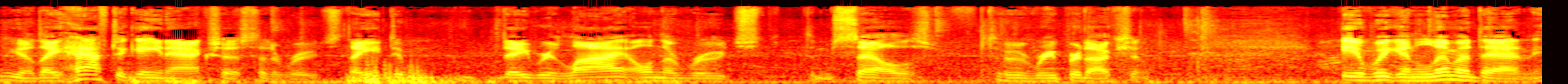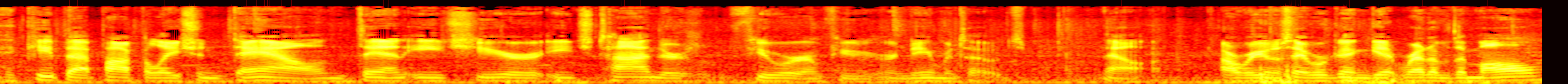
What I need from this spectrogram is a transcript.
you know, they have to gain access to the roots. They they rely on the roots themselves to reproduction. If we can limit that and keep that population down, then each year, each time, there's fewer and fewer nematodes. Now, are we going to say we're going to get rid of them all?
